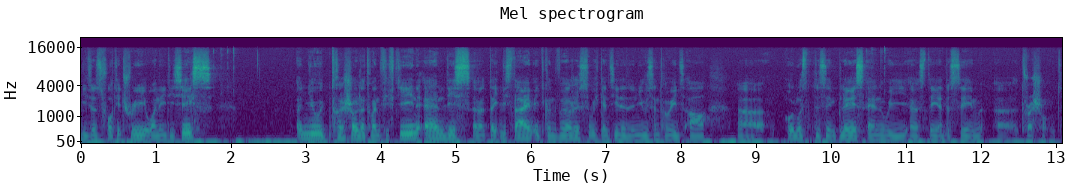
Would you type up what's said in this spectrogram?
gives us 43, 186 a new threshold at 115 and this uh, this time it converges we can see that the new centroids are uh, almost at the same place and we uh, stay at the same uh, threshold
